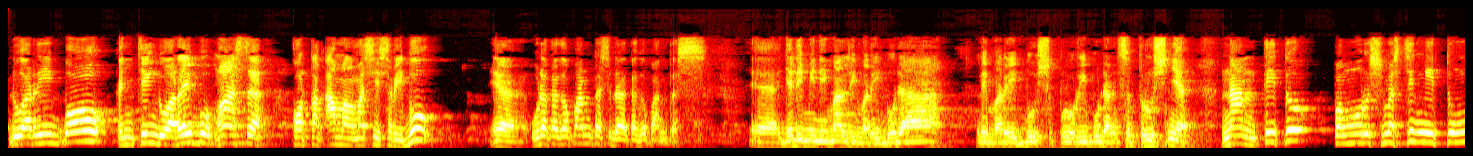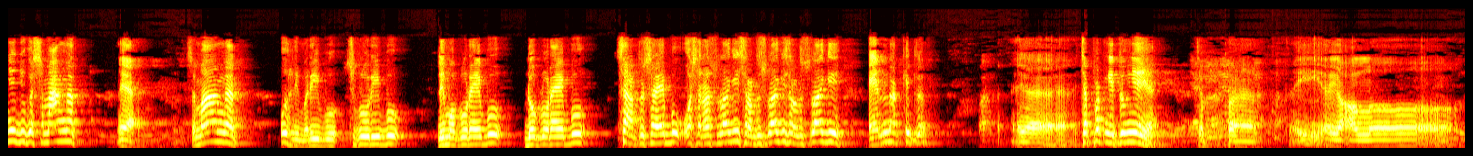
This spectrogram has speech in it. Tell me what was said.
2 ribu, kencing 2 ribu. Masa kotak amal masih 1000? Ya, udah kagak pantas, udah kagak pantas. Ya, jadi minimal 5 ribu dah. 5 ribu, 10 ribu dan seterusnya. Nanti tuh pengurus masjid ngitungnya juga semangat. Ya, semangat. Uh, 5 ribu, 10 ribu, 50 ribu, 20 ribu, 100 ribu, oh 100 lagi, 100 lagi, 100 lagi. Enak gitu. Ya, cepat ngitungnya ya? Cepat. Iya ya Allah.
